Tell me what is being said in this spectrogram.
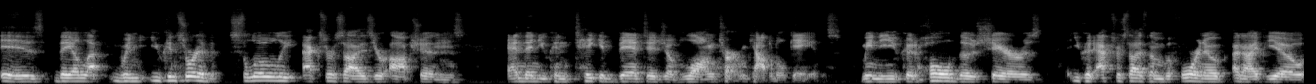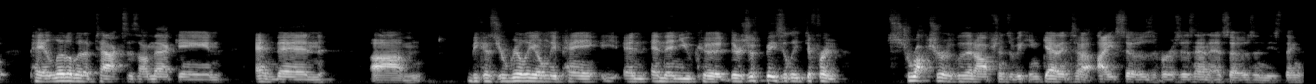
is they allow when you can sort of slowly exercise your options and then you can take advantage of long-term capital gains meaning you could hold those shares you could exercise them before an, an ipo pay a little bit of taxes on that gain and then um, because you're really only paying and and then you could there's just basically different structures within options that we can get into isos versus nsos and these things.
